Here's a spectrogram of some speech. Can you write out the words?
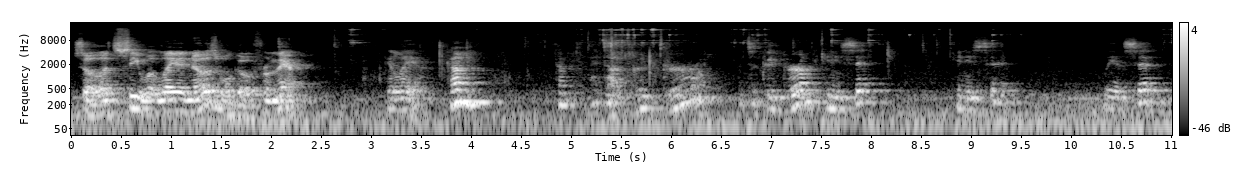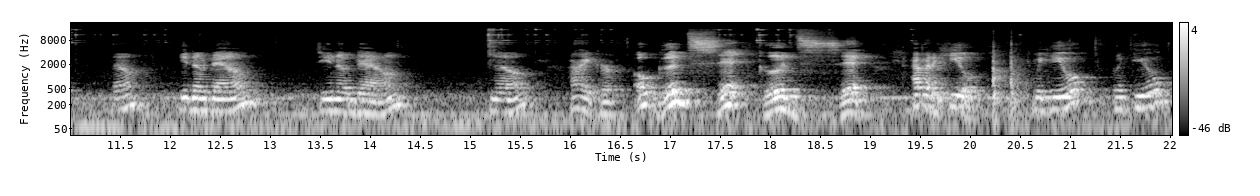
So let's see what Leia knows, we'll go from there. Hey Leia, come. Come. That's a good girl. That's a good girl. Can you sit? Can you sit? Leia, sit. No? You know down? Do you know down? No? All right, girl. Oh, good sit. Good sit. How about a heel? Can we heel? Can we heel?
